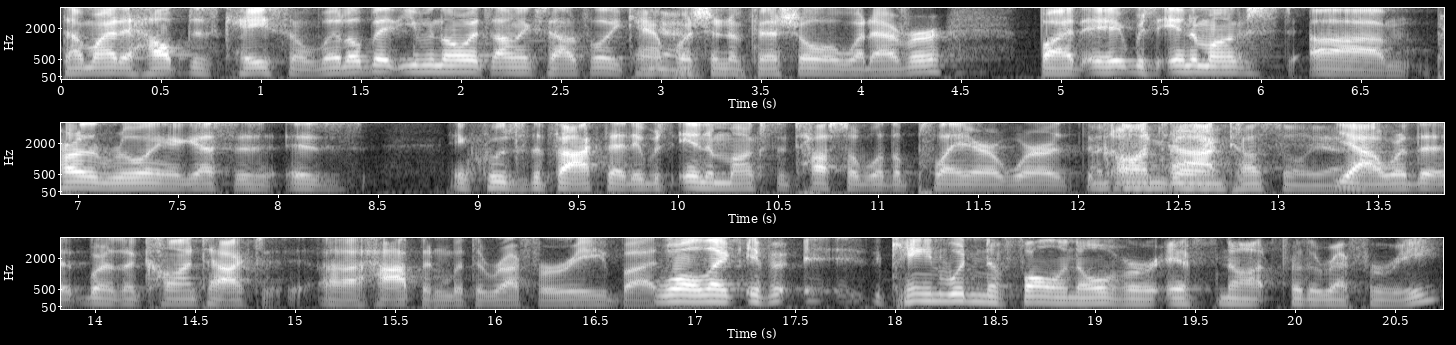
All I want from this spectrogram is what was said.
that might have helped his case a little bit, even though it's unacceptable. You can't Yeah. push an official or whatever. But it was in amongst um, part of the ruling, I guess, is, is includes the fact that it was in amongst a tussle with a player where the An contact tussle, yeah. yeah, where the where the contact uh, happened with the referee. But Well, like if it, Kane wouldn't have fallen over if not for the referee,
